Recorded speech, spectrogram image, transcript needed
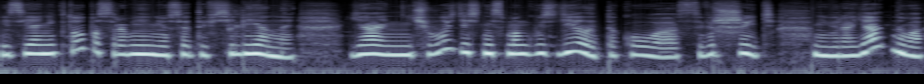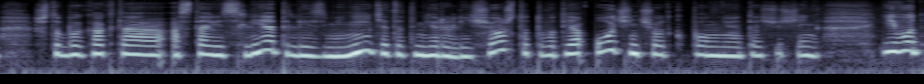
если я никто по сравнению с этой вселенной. Я ничего здесь не смогу сделать такого, совершить невероятного, чтобы как-то оставить след или изменить этот мир или еще что-то. Вот я очень четко помню это ощущение. И вот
